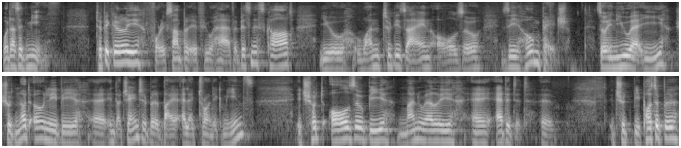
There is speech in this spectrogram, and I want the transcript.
What does it mean? Typically, for example, if you have a business card, you want to design also the homepage. So an URI should not only be uh, interchangeable by electronic means, it should also be manually uh, edited. Uh, it should be possible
